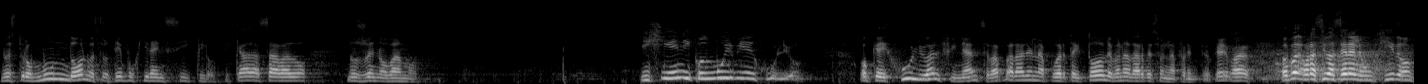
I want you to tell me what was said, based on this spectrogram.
Nuestro mundo, nuestro tiempo gira en ciclos y cada sábado nos renovamos. Higiénicos, muy bien, Julio. Ok, Julio al final se va a parar en la puerta y todos le van a dar beso en la frente. Okay, ahora sí va a ser el ungido.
